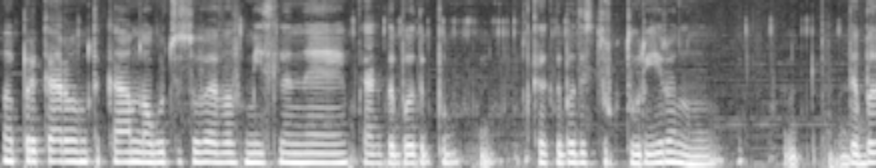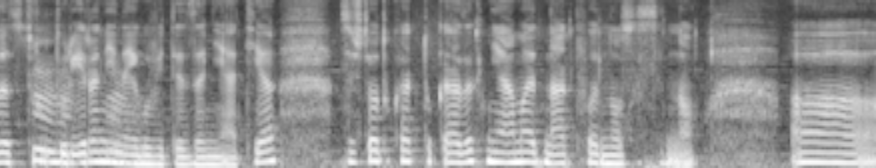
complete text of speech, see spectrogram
а, прекарвам така много часове в мислене как да бъде, как да бъде структурирано да бъдат структурирани mm-hmm. неговите занятия, защото, както казах, няма еднакво едно с едно. А,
